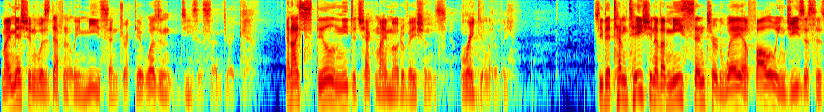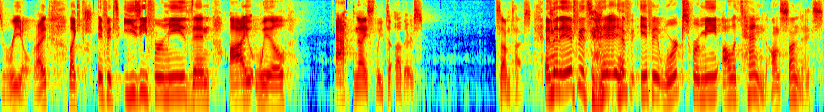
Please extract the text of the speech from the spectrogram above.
my mission was definitely me centric, it wasn't Jesus centric. And I still need to check my motivations regularly. See, the temptation of a me centered way of following Jesus is real, right? Like, if it's easy for me, then I will act nicely to others sometimes. And then if it's if if it works for me i'll attend on sundays.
